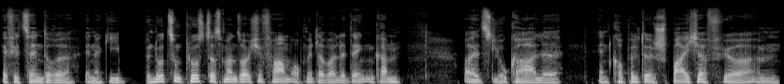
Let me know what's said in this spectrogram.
effizientere Energiebenutzung. Plus, dass man solche Farmen auch mittlerweile denken kann als lokale entkoppelte Speicher für ähm,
